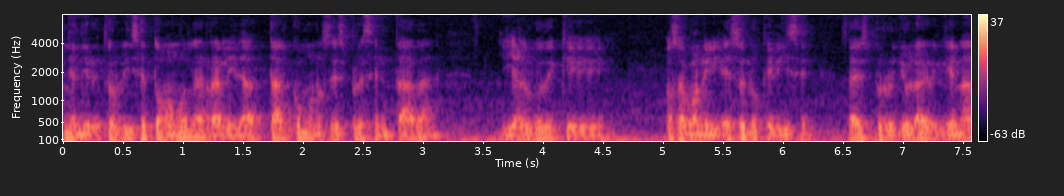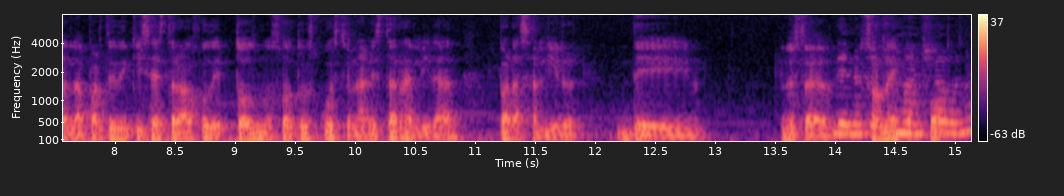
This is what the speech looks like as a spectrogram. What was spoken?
Y el director le dice, tomamos la realidad tal como nos es presentada y algo de que, o sea, bueno, y eso es lo que dice, ¿sabes? Pero yo le agregué nada la parte de quizá es trabajo de todos nosotros cuestionar esta realidad para salir de nuestra De nuestro zona de confort, Show, ¿no?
